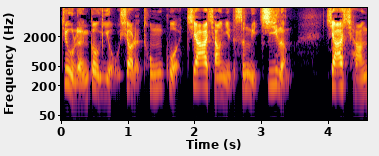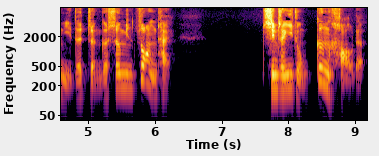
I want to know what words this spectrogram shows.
就能够有效的通过加强你的生理机能，加强你的整个生命状态，形成一种更好的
